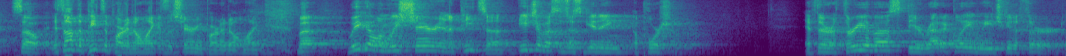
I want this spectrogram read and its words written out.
so it's not the pizza part I don't like; it's the sharing part I don't like. But we go and we share in a pizza. Each of us is just getting a portion. If there are three of us, theoretically, we each get a third.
